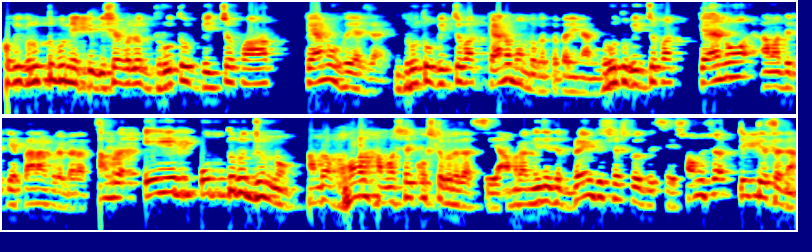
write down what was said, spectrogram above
খুবই গুরুত্বপূর্ণ একটি বিষয় হলো, দ্রুত বীর্যপাত কেন হয়ে যায়? দ্রুত বীর্যপাত কেন বন্ধ করতে পারি না? দ্রুত বীর্যপাত কেন আমাদেরকে তাড়া করে বেড়াচ্ছে? আমরা এর উত্তরের জন্য আমরা হর হামাশায় কষ্ট করে যাচ্ছি। আমরা নিজেদের ব্রেনকে শেষ করে দিচ্ছি। সংসার টিকতেছে না।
